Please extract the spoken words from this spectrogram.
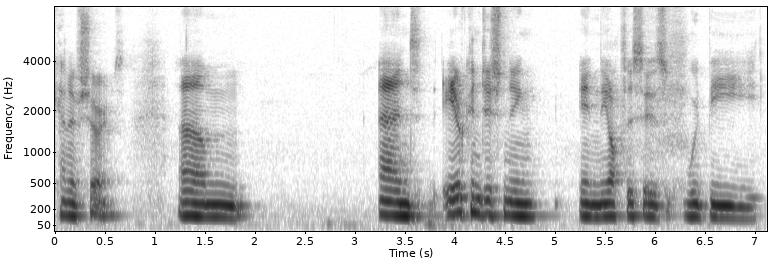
kind of shirts. Um, and air conditioning in the offices would be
